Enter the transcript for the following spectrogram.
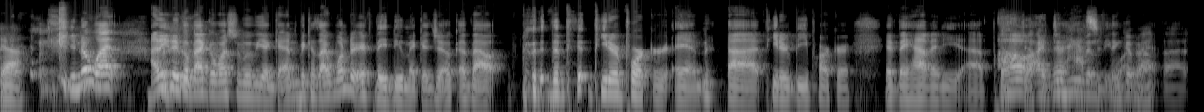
Yeah, you know what? I need to go back and watch the movie again because I wonder if they do make a joke about the P- Peter Porker and uh, Peter B. Parker if they have any. Uh, pork oh, I didn't even think one, about right? that.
